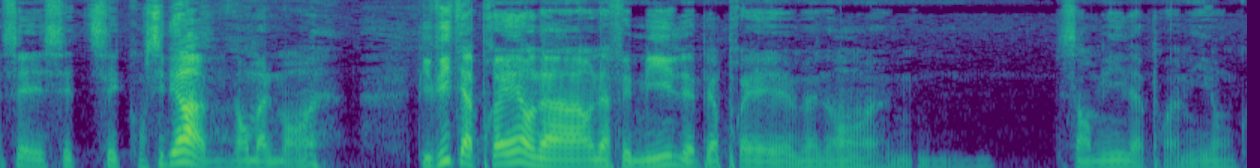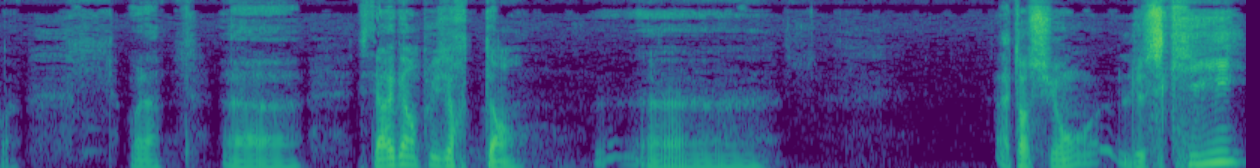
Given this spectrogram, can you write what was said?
c'est considérable normalement. Hein. Puis vite après, on a, on a fait 1000, et puis après, maintenant, 100 000, après un million. Quoi. Voilà. Euh, c'est arrivé en plusieurs temps. Euh, Attention, le ski,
